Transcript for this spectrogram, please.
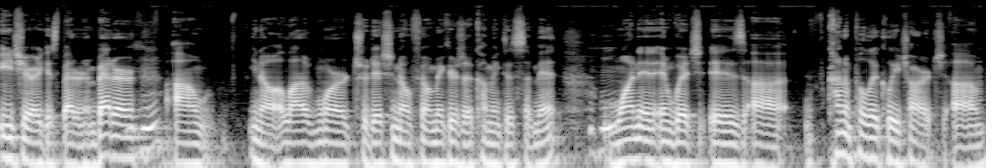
each year it gets better and better. Um, you know, a lot of more traditional filmmakers are coming to submit. One in, in which is uh, kind of politically charged. Um,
